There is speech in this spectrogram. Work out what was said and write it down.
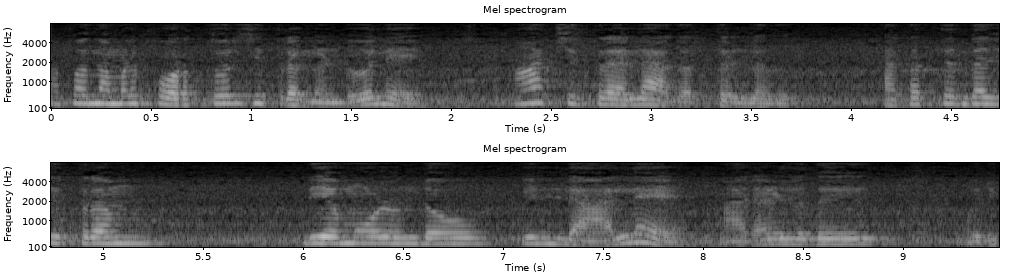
അപ്പൊ നമ്മൾ പുറത്തൊരു ചിത്രം കണ്ടു അല്ലേ? ആ ചിത്രമല്ല അകത്തുള്ളത്. അകത്തെന്താ ചിത്രം? ദിയമോളുണ്ടോ? ഇല്ല അല്ലേ? ആരാ ഉള്ളത്? ഒരു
